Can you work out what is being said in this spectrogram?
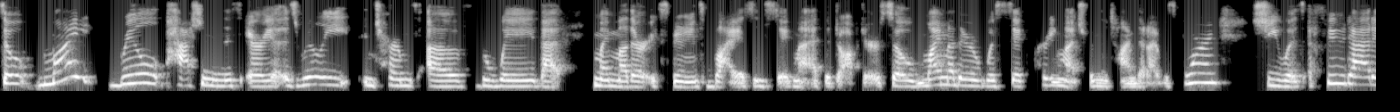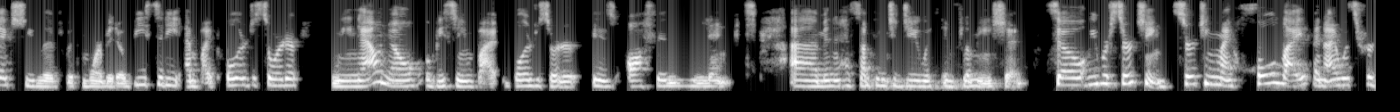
So my real passion in this area is really in terms of the way that my mother experienced bias and stigma at the doctor. So my mother was sick pretty much from the time that I was born. She was a food addict. She lived with morbid obesity and bipolar disorder we now know obesity and bipolar disorder is often linked um, and it has something to do with inflammation. So we were searching, searching my whole life, and I was her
